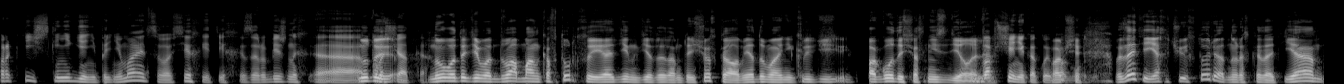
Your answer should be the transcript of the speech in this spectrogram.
практически нигде не принимается во всех этих зарубежных э, Ну, то есть, площадках. Ну, вот эти вот два банка в Турции и один где-то там ты еще сказал, я думаю, они крити- погоды сейчас не сделали. Вообще никакой Вообще. погоды. Вы знаете, я хочу историю одну рассказать. Я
